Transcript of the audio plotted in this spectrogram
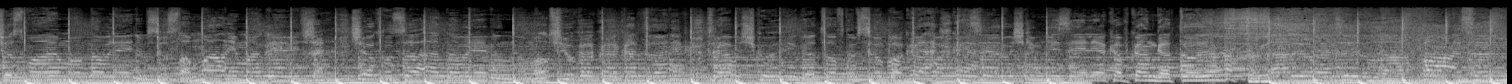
Что с моим обновлением? Все сломал, не могли ведь же. Чокнуться одновременно Молчу, как акатоник. Тряпочку и готов на все пока. Эти ручки мне зелье капкан готовят. Когда ты водила пальцами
